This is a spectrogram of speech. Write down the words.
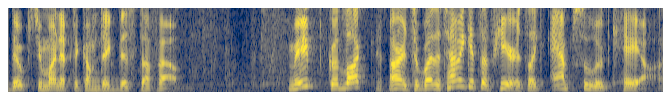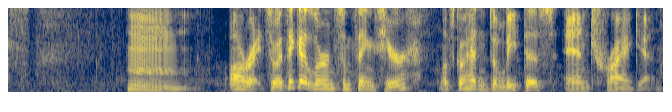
Dupes, you might have to come dig this stuff out. Meep, good luck. All right, so by the time it gets up here, it's like absolute chaos. Hmm. All right, so I think I learned some things here. Let's go ahead and delete this and try again.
